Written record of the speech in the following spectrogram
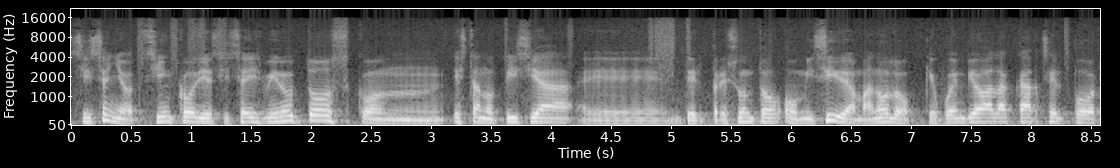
Sí, señor. 5, 16 minutos con esta noticia eh, del presunto homicida, Manolo, que fue enviado a la cárcel por,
